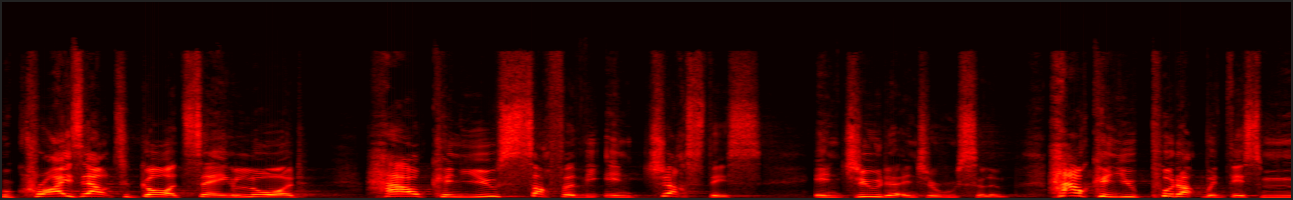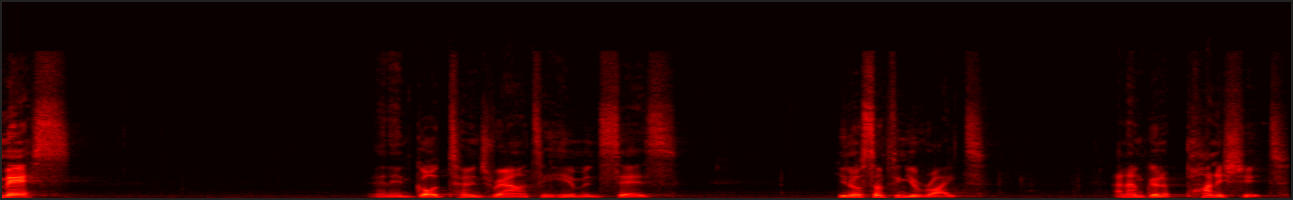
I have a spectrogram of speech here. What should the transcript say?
who cries out to God, saying, Lord, how can you suffer the injustice in Judah and Jerusalem? How can you put up with this mess? And then God turns around to him and says, you know something, you're right. And I'm going to punish it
